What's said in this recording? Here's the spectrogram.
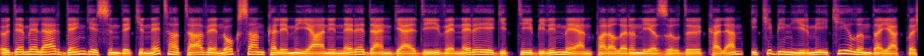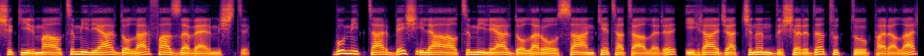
Ödemeler dengesindeki net hata ve noksan kalemi yani nereden geldiği ve nereye gittiği bilinmeyen paraların yazıldığı kalem, 2022 yılında yaklaşık 26 milyar dolar fazla vermişti. Bu miktar 5 ila 6 milyar dolar olsa anket hataları, ihracatçının dışarıda tuttuğu paralar,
